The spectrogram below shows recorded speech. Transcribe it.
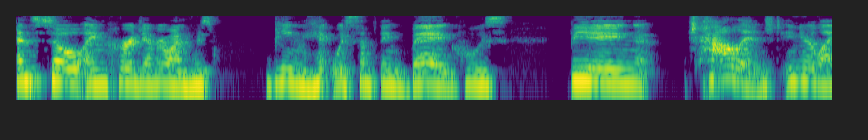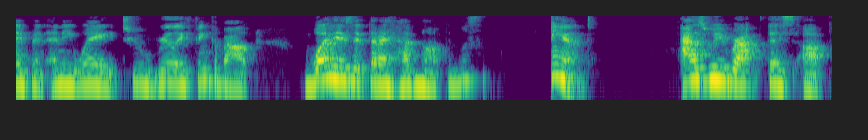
And so I encourage everyone who's being hit with something big, who's being challenged in your life in any way to really think about what is it that I have not been listening? And as we wrap this up,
